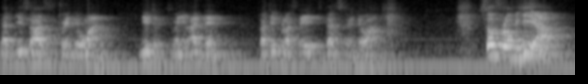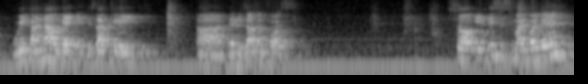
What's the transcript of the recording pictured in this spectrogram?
That gives us 21 newtons. When you add them, 13 plus 8, that's 21. So from here, we can now get exactly uh, the resultant force. So if this is my body,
